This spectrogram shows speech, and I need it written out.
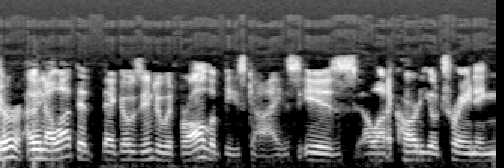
Sure. I mean, a lot that, that goes into it for all of these guys is a lot of cardio training.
